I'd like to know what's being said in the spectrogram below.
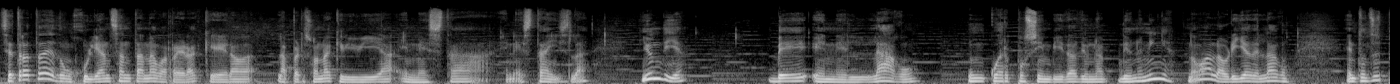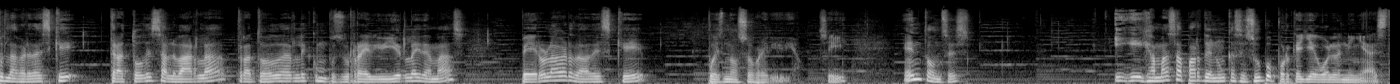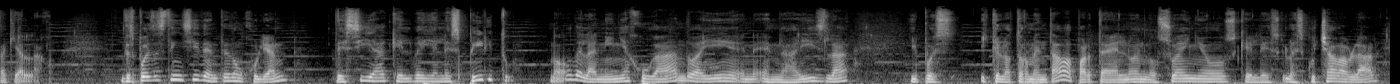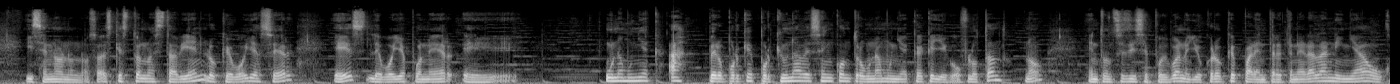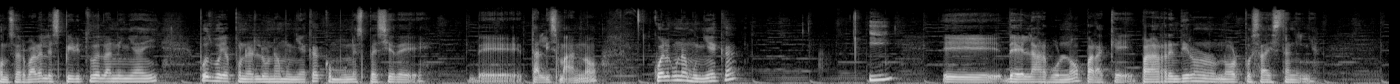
Se trata de don Julián Santana Barrera, que era la persona que vivía en esta, en esta isla, y un día ve en el lago un cuerpo sin vida de una, de una niña, ¿no? A la orilla del lago. Entonces, pues la verdad es que trató de salvarla, trató de darle como pues revivirla y demás, pero la verdad es que pues no sobrevivió, ¿sí? Entonces, y, jamás aparte nunca se supo por qué llegó la niña hasta aquí al lago. Después de este incidente, don Julián decía que él veía el espíritu, ¿no? De la niña jugando ahí en, la isla y pues y que lo atormentaba aparte a él, ¿no? En los sueños, que le, lo escuchaba hablar y dice, no, no, no, sabes que esto no está bien, lo que voy a hacer es, le voy a poner eh, una muñeca. Ah, pero ¿por qué? Porque una vez encontró una muñeca que llegó flotando, ¿no? Entonces dice, pues bueno, yo creo que para entretener a la niña o conservar el espíritu de la niña ahí, pues voy a ponerle una muñeca como una especie de, de talismán, ¿no? Cuelga una muñeca y eh, del árbol, ¿no? Para que, para rendir honor pues a esta niña.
